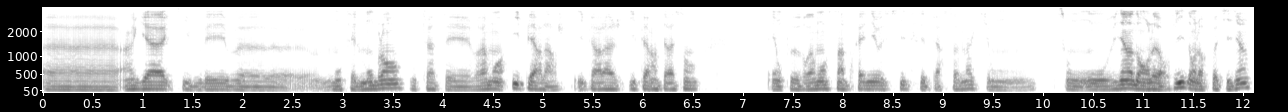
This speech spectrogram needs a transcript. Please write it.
Un gars qui voulait, monter le Mont Blanc, donc là, c'est vraiment hyper large, hyper large, hyper intéressant et on peut vraiment s'imprégner aussi de ces personnes-là qui ont on vient dans leur vie, dans leur quotidien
